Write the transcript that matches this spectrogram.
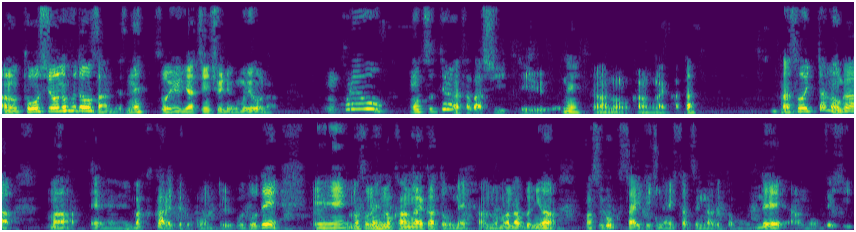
あの、投資用の不動産ですね。そういう家賃収入を生むような。これを持つっていうのが正しいっていうね、あの、考え方。まあそういったのが、まあ、えー、まあ書かれてる本ということで、えー、まあその辺の考え方をね、あの学ぶには、まあすごく最適な一冊になると思うんで、あの、ぜひ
